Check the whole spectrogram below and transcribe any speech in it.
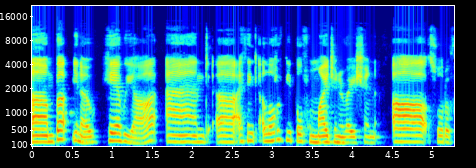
Um, but you know, here we are, and uh, I think a lot of people from my generation are sort of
